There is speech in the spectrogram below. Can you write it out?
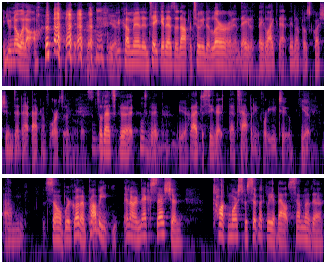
you know it all. Uh-huh. yeah. You come in and take it as an opportunity to learn, and they they like that. They love those questions and that back and forth. So, mm-hmm. so that's good. That's mm-hmm. good. Yeah. Glad to see that that's happening for you too. Yep. Um, so we're going to probably in our next session talk more specifically about some of the.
